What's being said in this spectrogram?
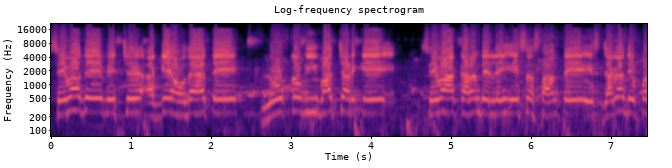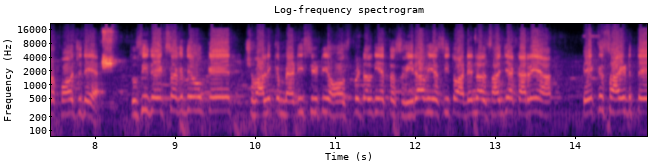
ਸੇਵਾ ਦੇ ਵਿੱਚ ਅੱਗੇ ਆਉਂਦਾ ਹੈ ਤੇ ਲੋਕ ਵੀ ਵੱਧ ਚੜ ਕੇ ਸੇਵਾ ਕਰਨ ਦੇ ਲਈ ਇਸ ਸਥਾਨ ਤੇ, ਇਸ ਜਗ੍ਹਾ ਦੇ ਉੱਪਰ ਪਹੁੰਚਦੇ ਆ। ਤੁਸੀਂ ਦੇਖ ਸਕਦੇ ਹੋ ਕਿ ਸ਼ਿਵਾਲਿਕ ਮੈਡੀਸਿਟੀ ਹਸਪੀਟਲ ਦੀਆਂ ਤਸਵੀਰਾਂ ਵੀ ਅਸੀਂ ਤੁਹਾਡੇ ਨਾਲ ਸਾਂਝਾ ਕਰ ਰਹੇ ਹਾਂ। ਇੱਕ ਸਾਈਡ ਤੇ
